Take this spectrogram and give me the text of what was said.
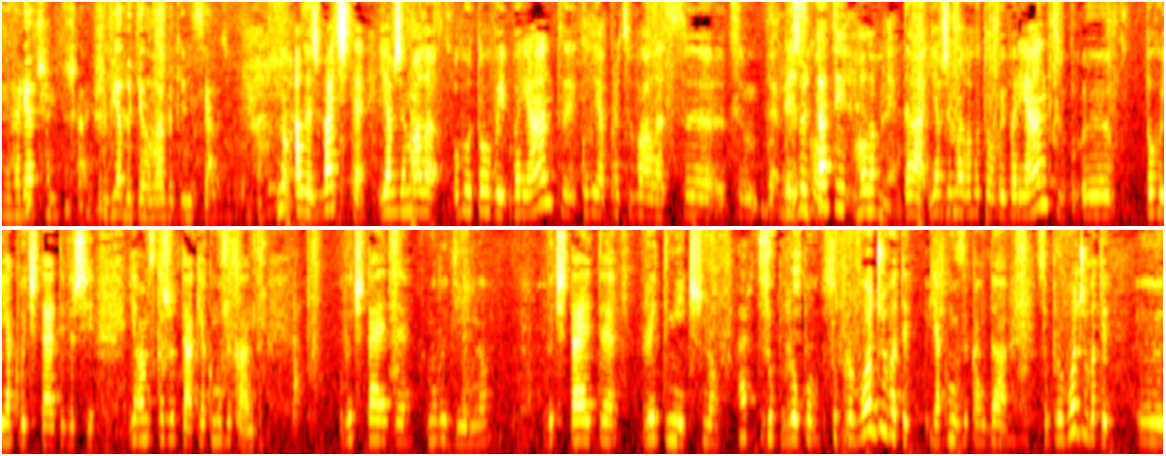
і гарячий чай, щоб я дотягла до кінця. Ну, але ж бачите, я вже мала готовий варіант, коли я працювала з е, цим диском. Результати головне. Да, я вже мала готовий варіант е, того, як ви читаєте вірші. Я вам скажу так, як музикант. Ви читаєте мелодійно, ви читаєте ритмічно. Супропо- супроводжувати, як музикант, да, супроводжувати е,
